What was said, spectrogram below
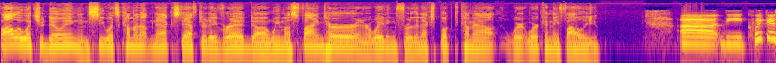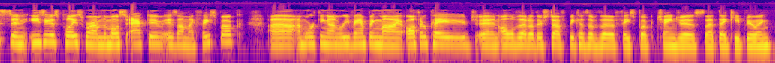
follow what you're doing and see what's coming up next after they've read uh, We Must Find Her and are waiting for the next book to come out? Where, where can they follow you? Uh, the quickest and easiest place where I'm the most active is on my Facebook. Uh, I'm working on revamping my author page and all of that other stuff because of the Facebook changes that they keep doing.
